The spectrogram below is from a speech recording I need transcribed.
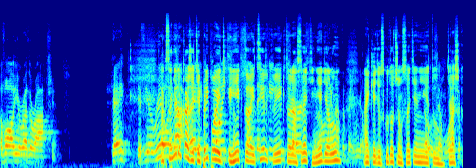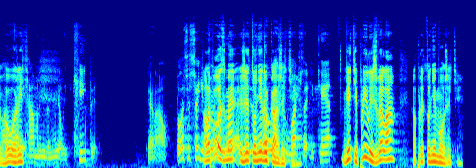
of all your other options. Okay? If you're Ak sa nedokážete pripojiť k niektorej cirkvi, ktorá svetí nedelu, aj keď o skutočnom svetení je tu ťažko hovoriť, Ale povedzme, že to nedokážete. viete príliš veľa a preto nemôžete.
